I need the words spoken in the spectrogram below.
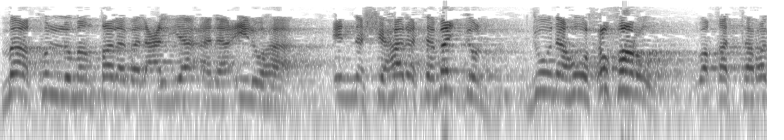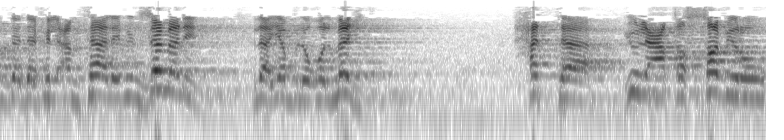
ما كل من طلب العلياء نائلها. إن الشهادة مجد دونه حفر. وقد تردد في الأمثال من زمن لا يبلغ المجد. حتى يلعق الصبر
